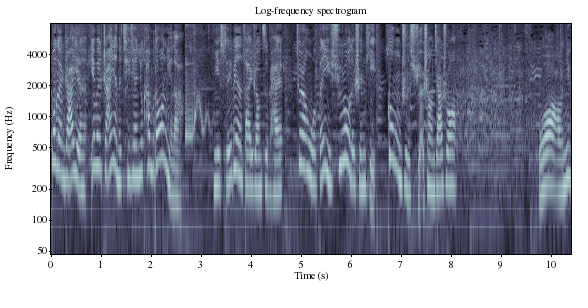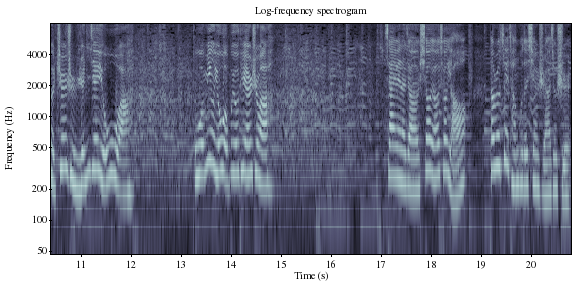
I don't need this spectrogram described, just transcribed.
不敢眨眼，因为眨眼的期间就看不到你了。你随便发一张自拍，就让我本已虚弱的身体更是雪上加霜。哇，你可真是人间尤物啊！我命由我不由天是吗？下一位呢叫逍遥逍遥，他说最残酷的现实啊，就是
